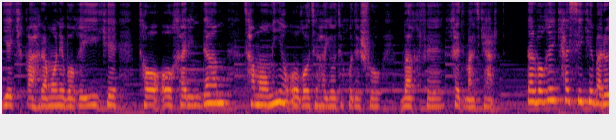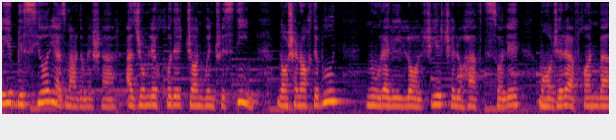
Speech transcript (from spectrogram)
یک قهرمان واقعی که تا آخرین دم تمامی اوقات حیات خودش رو وقف خدمت کرد. در واقع کسی که برای بسیاری از مردم شهر از جمله خود جان وینترستین ناشناخته بود نورعلی لالچی 47 ساله مهاجر افغان و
